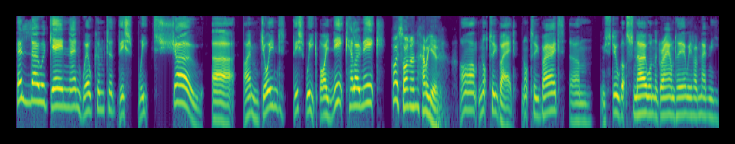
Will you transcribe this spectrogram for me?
Hello again, and welcome to this week's show. Uh, I'm joined this week by Nick. Hello, Nick. Hi Simon, how are you? Um, not too bad. Not too bad. Um, we've still got snow on the ground here. We haven't had any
